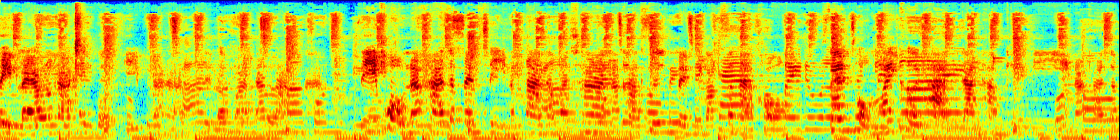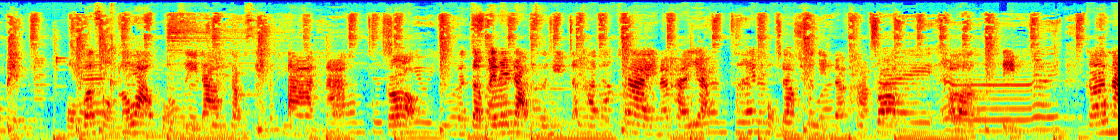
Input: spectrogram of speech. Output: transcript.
ติดแล้วนะคะให้กดอิฟนะคะเสร็จแล้วก็ด้านหลังนะสีผมนะคะจะเป็นสีน้ำตาลธรรมชาตินะคะ ซึ่งเป็นลักษณะของเส้นผมไม่เคยผ่านการทำเคมีนะคะ จะเป็นผมผสมระหว่างผมสีดำกับสีน้ำตาลนะ ก็มันจะไม่ได้ดำสนิทนะคะ ถ้าใครนะคะ อยากให้ผมดำสนิทนะคะ ก็เอ่อติดก็น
